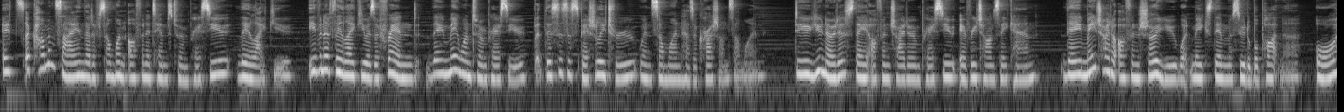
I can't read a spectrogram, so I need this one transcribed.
It's a common sign that if someone often attempts to impress you, they like you. Even if they like you as a friend, they may want to impress you, but this is especially true when someone has a crush on someone. Do you notice they often try to impress you every chance they can? They may try to often show you what makes them a suitable partner, or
